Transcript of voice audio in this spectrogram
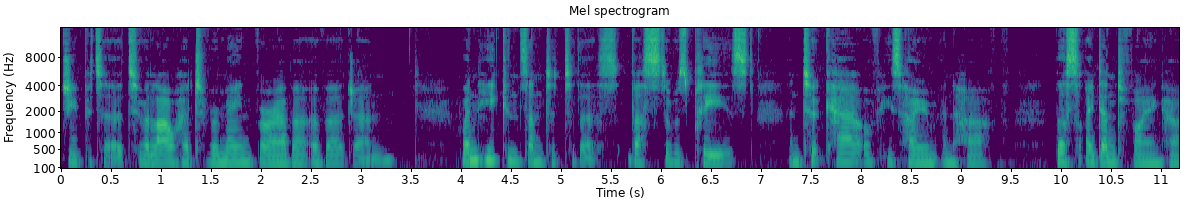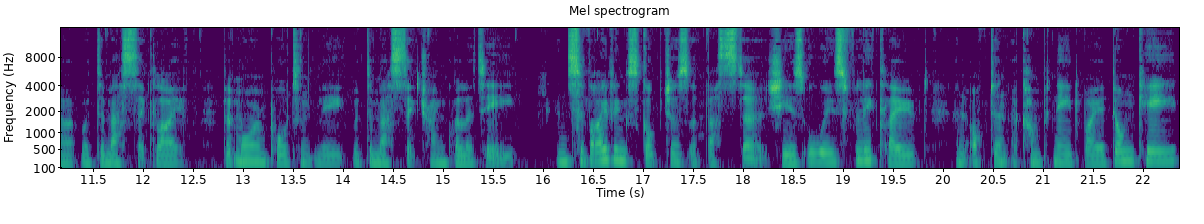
Jupiter to allow her to remain forever a virgin. When he consented to this, Vesta was pleased and took care of his home and hearth thus identifying her with domestic life, but more importantly, with domestic tranquility. In surviving sculptures of Vesta, she is always fully clothed and often accompanied by a donkey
